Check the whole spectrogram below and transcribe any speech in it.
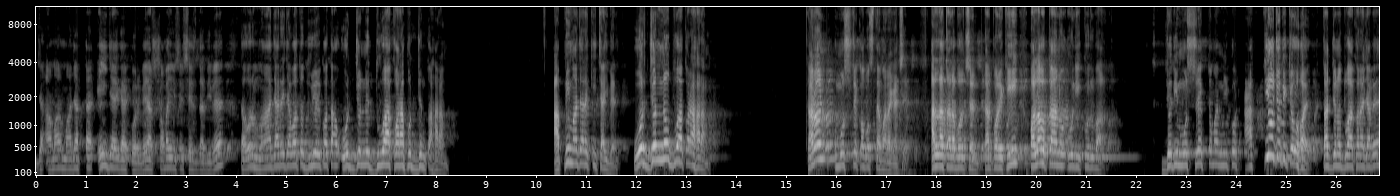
যে আমার মাজারটা এই জায়গায় করবে আর সবাই এসে সেজদা দিবে, তা ওর মাজারে যাওয়া তো দূরের কথা, ওর জন্য দুয়া করা পর্যন্ত হারাম। আপনি মাজারে কি চাইবেন? ওর জন্য দোয়া করা হারাম। কারণ মুশরিক অবস্থায় মারা গেছে। আল্লাহ তালা বলছেন, তারপরে কি? অলাউকানু উলি কুরবা। যদি মুশরিক তোমার নিকট আত্মীয় যদি কেউ হয়, তার জন্য দোয়া করা যাবে?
